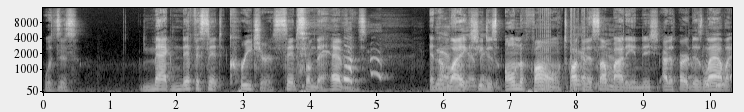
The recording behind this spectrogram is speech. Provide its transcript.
was this magnificent creature sent from the heavens. And I'm like, yeah, she baby. just on the phone talking Yes, to yeah. somebody, and then she, I just heard this laugh like,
